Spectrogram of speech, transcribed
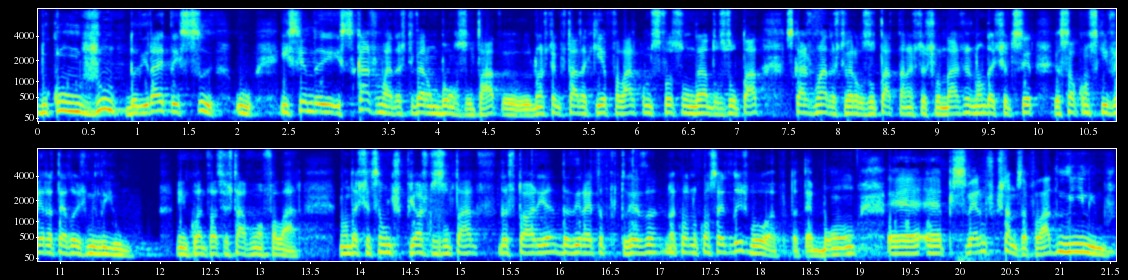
do conjunto da direita e se, o, e sendo, e se Carlos Moedas tiver um bom resultado, nós temos estado aqui a falar como se fosse um grande resultado, se Carlos Moedas tiver o resultado que está nestas sondagens, não deixa de ser, eu só consegui ver até 2001 enquanto vocês estavam a falar. Não deixa de ser um dos piores resultados da história da direita portuguesa no Conselho de Lisboa. Portanto, é bom é, é, percebermos que estamos a falar de mínimos.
